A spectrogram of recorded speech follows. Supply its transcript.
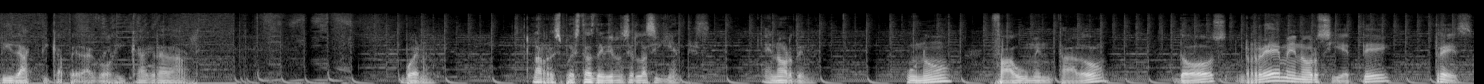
didáctica, pedagógica, agradable. Bueno, las respuestas debieron ser las siguientes, en orden. 1. Fa aumentado. 2. Re menor 7. 3.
